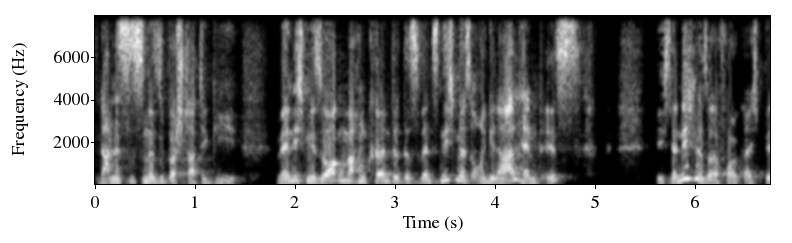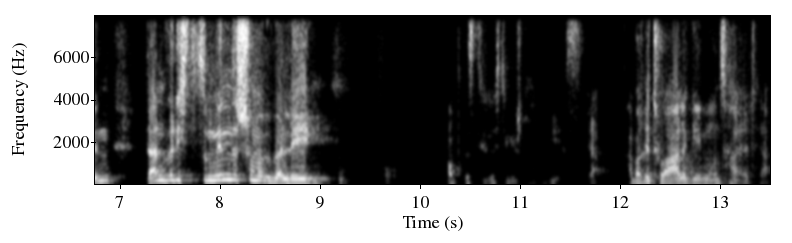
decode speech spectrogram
dann ist es eine super Strategie. Wenn ich mir Sorgen machen könnte, dass wenn es nicht mehr das Originalhemd ist, ich dann nicht mehr so erfolgreich bin, dann würde ich zumindest schon mal überlegen, ob das die richtige Strategie ist. Ja, aber Rituale geben uns halt, ja.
